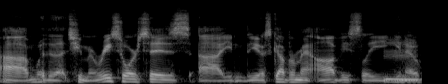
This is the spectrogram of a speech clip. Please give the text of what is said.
um, whether that's human resources, uh, you know, the U.S. government, obviously, you Mm-hmm. know,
